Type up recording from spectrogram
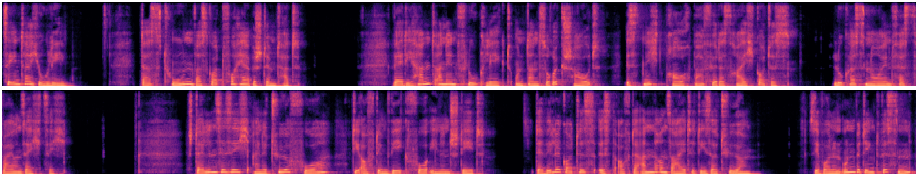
Zehnter Juli Das tun, was Gott vorherbestimmt hat. Wer die Hand an den Pflug legt und dann zurückschaut, ist nicht brauchbar für das Reich Gottes. Lukas 9, Vers 62. Stellen Sie sich eine Tür vor, die auf dem Weg vor Ihnen steht. Der Wille Gottes ist auf der anderen Seite dieser Tür. Sie wollen unbedingt wissen,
